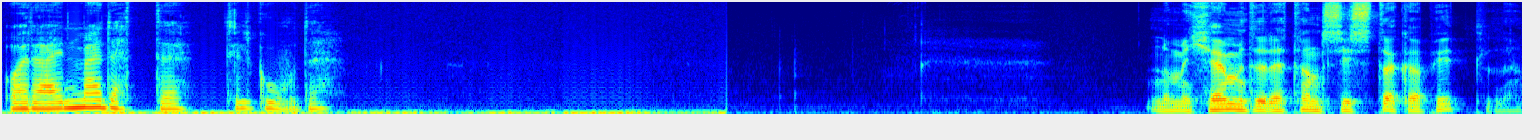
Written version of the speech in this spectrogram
og regn meg dette til gode. Når vi kommer til dette siste kapittelet,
